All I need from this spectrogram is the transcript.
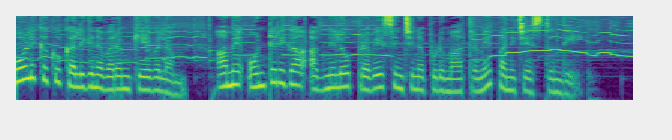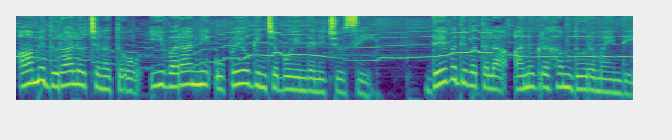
హోళికకు కలిగిన వరం కేవలం ఆమె ఒంటరిగా అగ్నిలో ప్రవేశించినప్పుడు మాత్రమే పనిచేస్తుంది. ఆమె దురాలోచనతో ఈ వరాన్ని ఉపయోగించబోయిందని చూసి దేవదేవతల అనుగ్రహం దూరమైంది.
